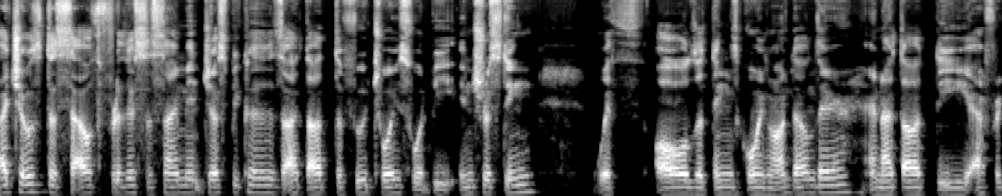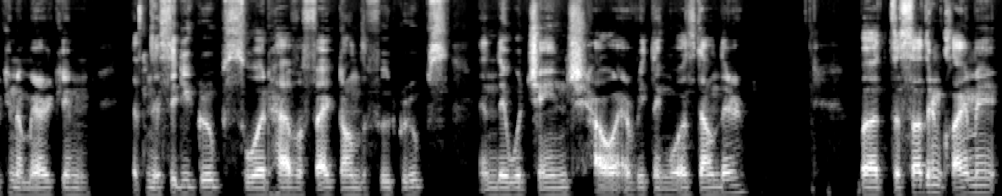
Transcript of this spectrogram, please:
I chose the South for this assignment just because I thought the food choice would be interesting with all the things going on down there, and I thought the African American ethnicity groups would have effect on the food groups and they would change how everything was down there. But the southern climate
